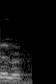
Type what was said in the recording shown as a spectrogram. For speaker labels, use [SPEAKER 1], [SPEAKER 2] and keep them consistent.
[SPEAKER 1] Salud.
